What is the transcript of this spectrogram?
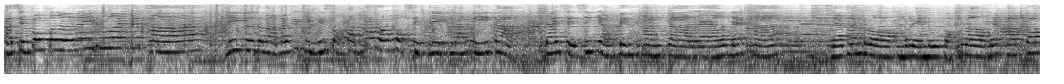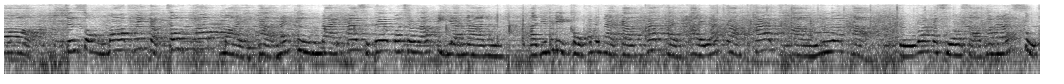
ขอเสียงปรบมือให้ด้วยนะคะ นี่คือตลาดนักวิถีวิทย์2560ในครั้งนี้ค่ะ ได้เสร็จสิ้นอย่างเป็นทางการแล้วนะคะ และท่านรองเรนูของเรานะคะก็จะส่งมอบให้กับเจ้าภาพใหม่ค่ะนั่นคือ ปิยานันท์อธิบดีกรมพัฒนาการแพทย์แผนไทยและการแพทย์ทางเลือกค่ะ หรือว่ากระทรวงสาธารณสุข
